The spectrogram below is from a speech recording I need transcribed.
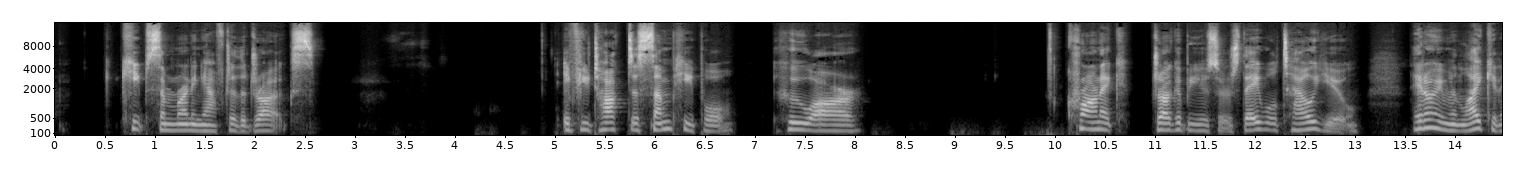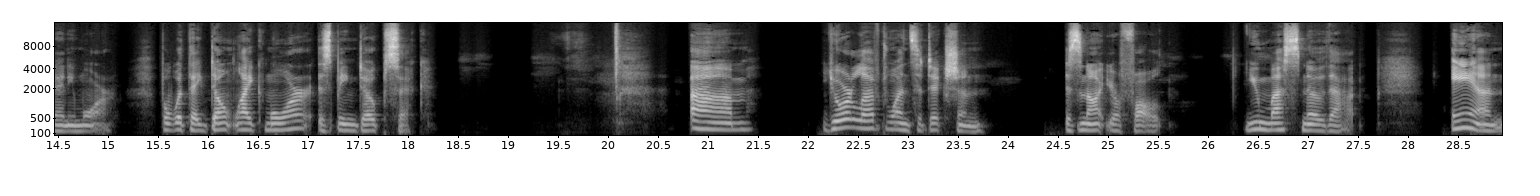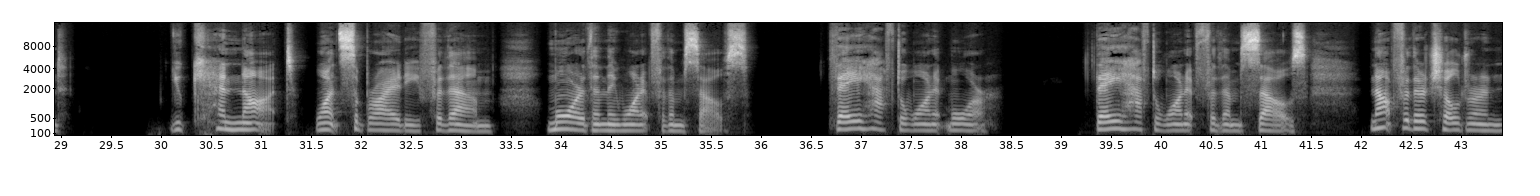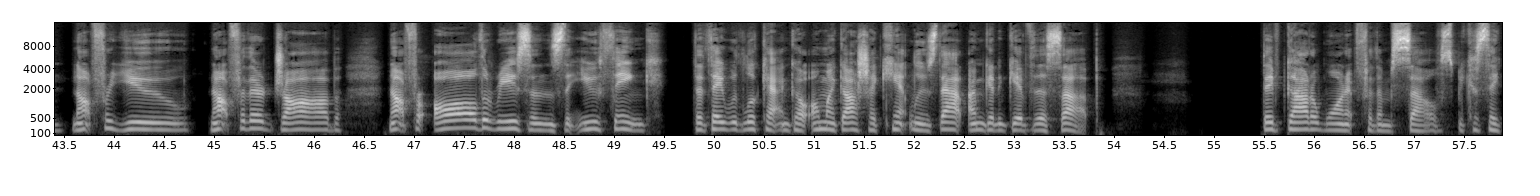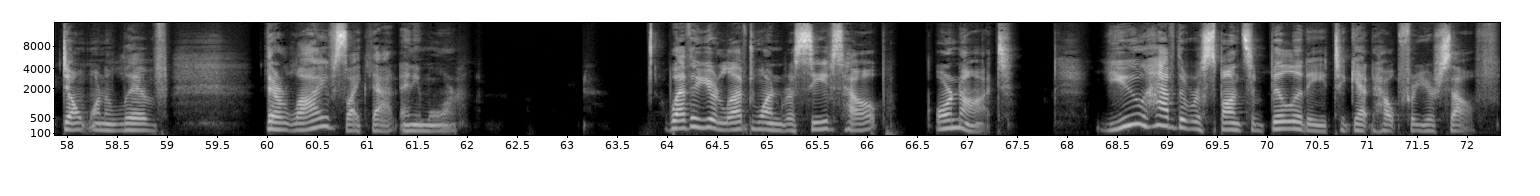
keeps them running after the drugs if you talk to some people who are chronic drug abusers, they will tell you they don't even like it anymore. But what they don't like more is being dope sick. Um, your loved one's addiction is not your fault. You must know that. And you cannot want sobriety for them more than they want it for themselves. They have to want it more. They have to want it for themselves, not for their children, not for you, not for their job, not for all the reasons that you think that they would look at and go, Oh my gosh, I can't lose that. I'm going to give this up. They've got to want it for themselves because they don't want to live their lives like that anymore. Whether your loved one receives help or not, you have the responsibility to get help for yourself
